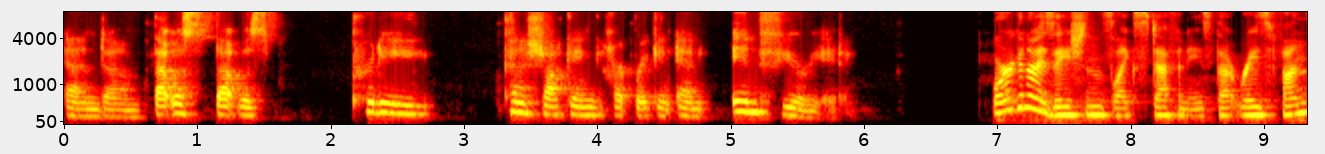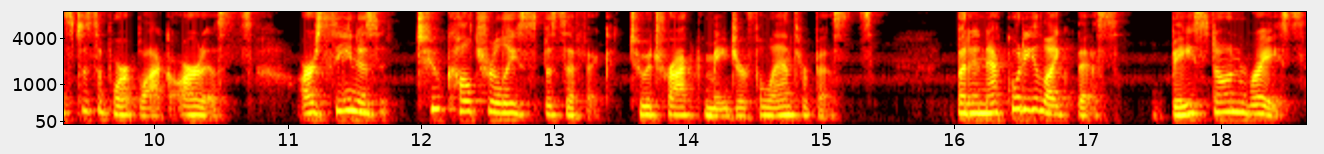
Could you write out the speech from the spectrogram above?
and um, that was that was pretty kind of shocking, heartbreaking, and infuriating. Organizations like Stephanie's that raise funds to support Black artists are seen as too culturally specific to attract major philanthropists. But inequity like this, based on race,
